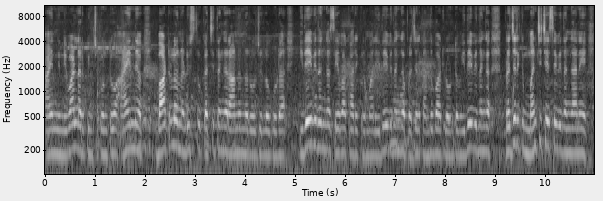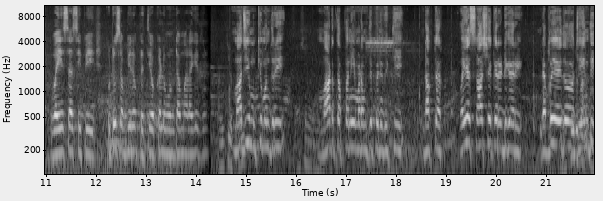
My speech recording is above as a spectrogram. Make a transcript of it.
ఆయన్ని నివాళులు అర్పించుకుంటూ ఆయన్ని బాటలో నడుస్తూ ఖచ్చితంగా రానున్న రోజుల్లో కూడా ఇదే విధంగా సేవా కార్యక్రమాలు ఇదే విధంగా ప్రజలకు అందుబాటులో ఉంటాం ఇదే విధంగా ప్రజలకి మంచి చేసే విధంగానే వైఎస్ఆర్సీపీ కుటుంబ సభ్యులు ప్రతి ఒక్కళ్ళు ఉంటాం. అలాగే మాజీ ముఖ్యమంత్రి మాట తప్పని మడమ తిప్పని వ్యక్తి డాక్టర్ వైఎస్ రాజశేఖర రెడ్డి గారి డెబ్బై ఐదో జయంతి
